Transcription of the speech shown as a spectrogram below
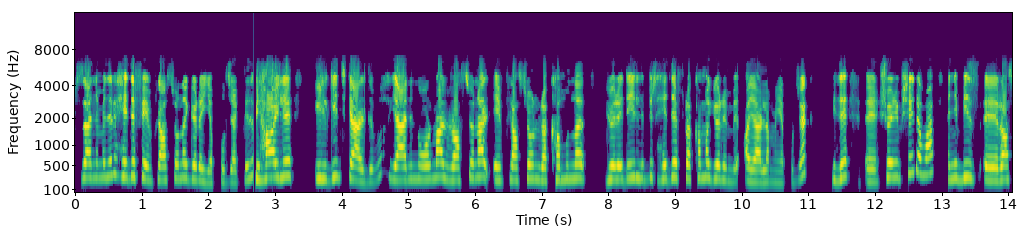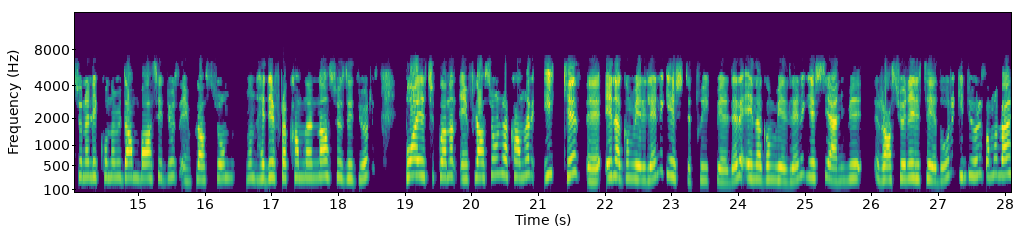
düzenlemeleri hedef enflasyona göre yapılacak dedi. Bir hayli ilginç geldi bu. Yani normal rasyonel enflasyon rakamına göre değil de bir hedef rakama göre bir ayarlama yapılacak. Bir de e, şöyle bir şey de var. Hani biz e, rasyonel ekonomiden bahsediyoruz. Enflasyonun hedef rakamlarından söz ediyoruz. Bu ay açıklanan enflasyon rakamları ilk kez e, ENAG'ın verilerini geçti. TÜİK verileri ENAG'ın verilerini geçti. Yani bir rasyoneliteye doğru gidiyoruz ama ben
